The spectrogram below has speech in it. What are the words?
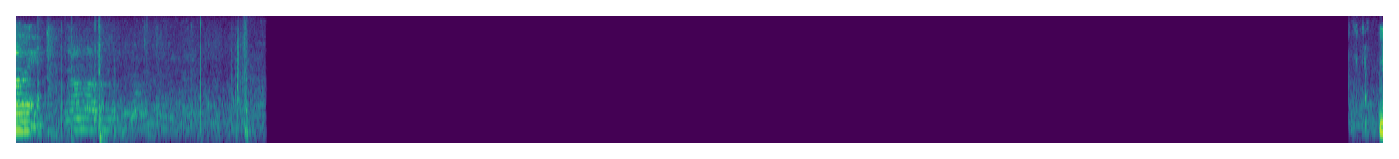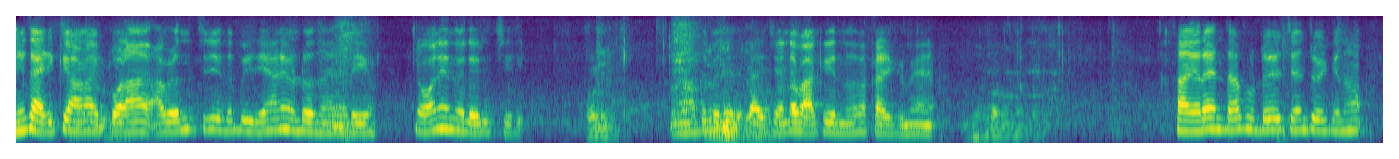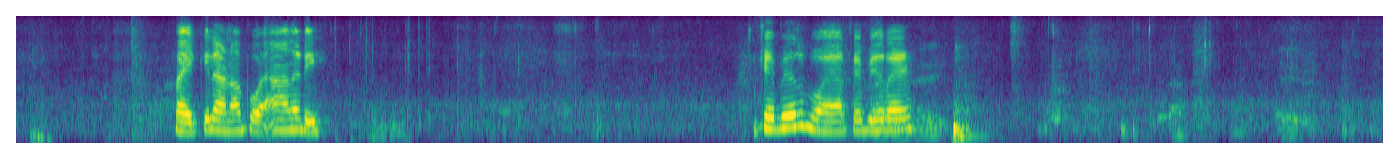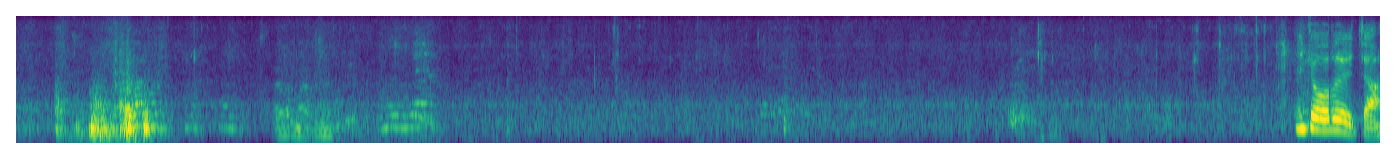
നീ കഴിക്കുകയാണോ ഇപ്പോൾ? ആ അവിടെ നിന്ന് ഇച്ചിരി ഇത് ബിരിയാണി കൊണ്ടുവന്നതിനിടയും ഓനൊന്നുമില്ല ഒരു ഇച്ചിരി. ടോണി അത് വലിയ കഴിച്ചതിന്റെ ബാക്കി വരുന്നത് കഴിക്കുന്നതിന് ഞാൻ. സൈറ എന്താ ഫുഡ് കഴിച്ചതെന്ന് ചോദിക്കുന്നു ബൈക്കിലാണോ പോ ആണടി കബീർ പോയാ കബീറെ ഇരി. നീ ചോറ് കഴിച്ചാ.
